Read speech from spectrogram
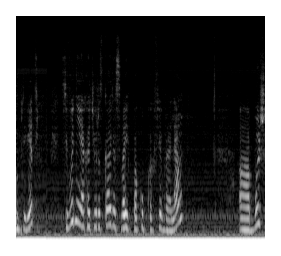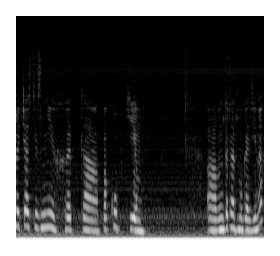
Всем привет! Сегодня я хочу рассказать о своих покупках февраля. А, большая часть из них это покупки а, в интернет-магазинах,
